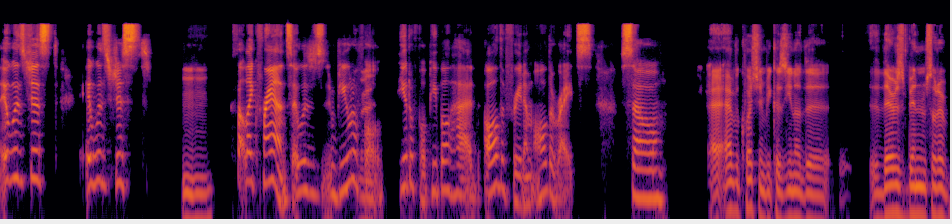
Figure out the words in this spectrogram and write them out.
it was just it was just mm-hmm. felt like France. It was beautiful, right. beautiful. People had all the freedom, all the rights. So I have a question because you know the there's been sort of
